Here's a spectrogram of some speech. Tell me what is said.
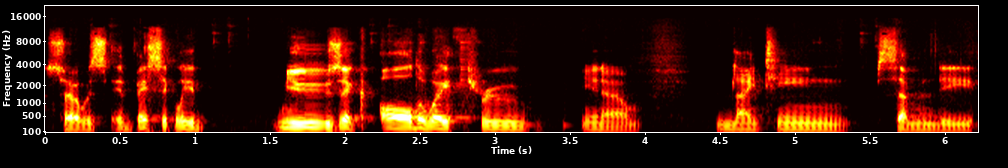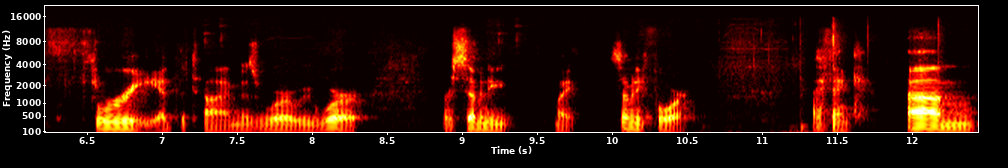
So it was it basically music all the way through, you know, 1973 at the time is where we were, or 70, wait, 74, I think. Um,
